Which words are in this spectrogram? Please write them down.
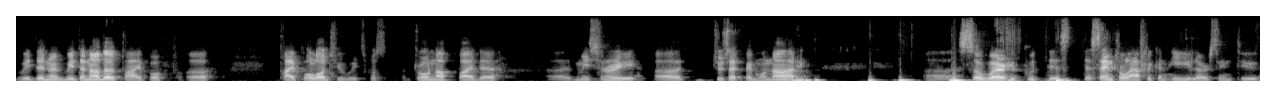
with, an, with another type of uh, typology, which was drawn up by the uh, missionary Giuseppe Monari. so where he put this the Central African healers into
